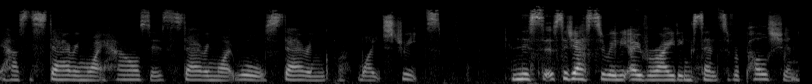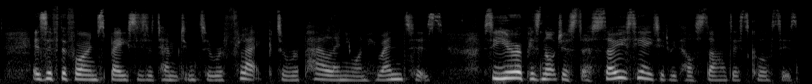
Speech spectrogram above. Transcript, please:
It has the staring white houses, staring white walls, staring white streets. And this suggests a really overriding sense of repulsion, as if the foreign space is attempting to reflect or repel anyone who enters. So Europe is not just associated with hostile discourses,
